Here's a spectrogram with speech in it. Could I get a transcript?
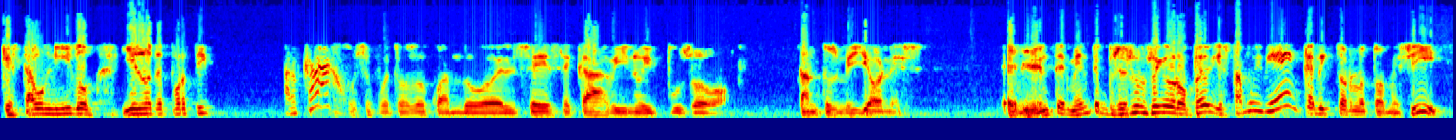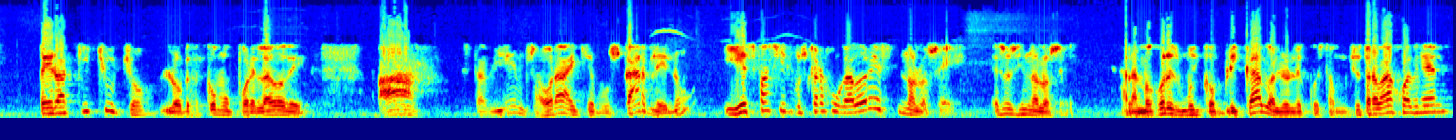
que está unido y en lo deportivo al carajo se fue todo cuando el CSK vino y puso tantos millones. Evidentemente, pues es un sueño europeo y está muy bien que Víctor lo tome, sí, pero aquí Chucho lo ve como por el lado de, ah, está bien, pues ahora hay que buscarle, ¿no? ¿Y es fácil buscar jugadores? No lo sé, eso sí no lo sé. A lo mejor es muy complicado, a León le cuesta mucho trabajo, Adrián.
